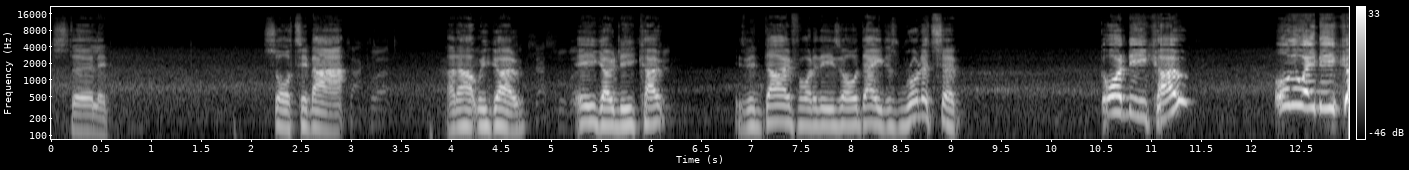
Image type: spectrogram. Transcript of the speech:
Sterling. Sort him out. And out we go. Here you go, Nico. He's been dying for one of these all day. Just run at him. Go on, Nico. All the way, Nico.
